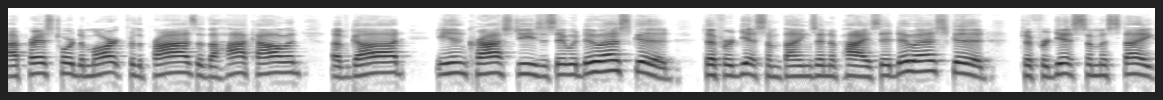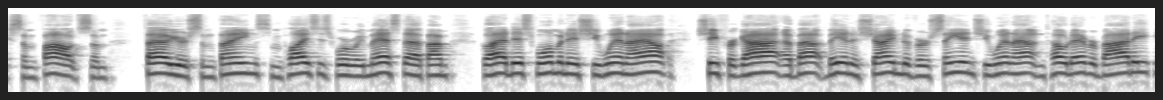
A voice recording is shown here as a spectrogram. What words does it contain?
I press toward the mark for the prize of the high calling of God in Christ Jesus. It would do us good to forget some things in the past. It'd do us good to forget some mistakes, some faults, some failures, some things, some places where we messed up. I'm glad this woman, as she went out, she forgot about being ashamed of her sin. She went out and told everybody,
